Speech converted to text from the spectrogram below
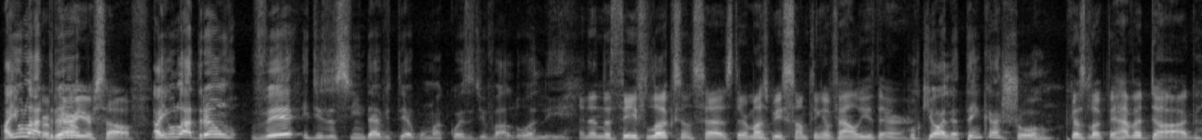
Aí o ladrão, aí o ladrão vê e diz assim, deve ter alguma coisa de valor ali. And then the thief looks and says, There must be something of value there. Porque olha, tem cachorro, Because look, they have a dog,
